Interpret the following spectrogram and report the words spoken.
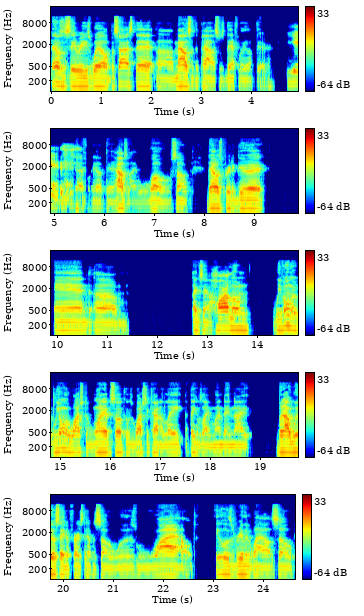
That was a series. Well, besides that, uh Malice at the Palace was definitely up there. Yes. Definitely up there. I was like, whoa. So that was pretty good. And um like I said, Harlem we've only we only watched the one episode because we watched it kind of late. I think it was like Monday night. But I will say the first episode was wild. It was really wild. So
